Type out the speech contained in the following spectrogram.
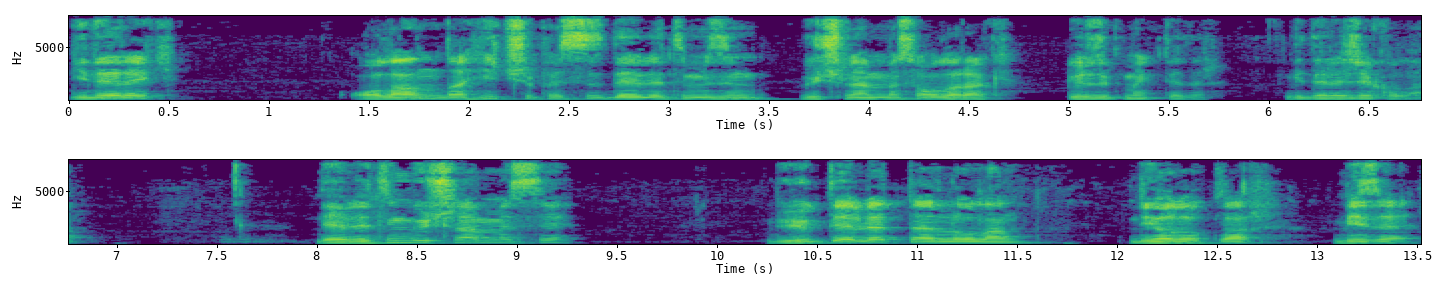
giderek olan da hiç şüphesiz devletimizin güçlenmesi olarak gözükmektedir. Giderecek olan. Devletin güçlenmesi, büyük devletlerle olan diyaloglar bize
